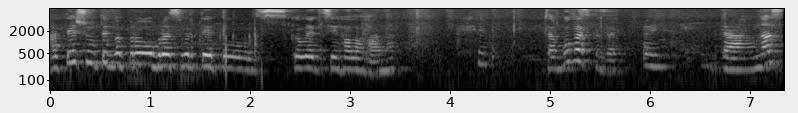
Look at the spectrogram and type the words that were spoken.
А те, що у тебе про образ вертепу з колекції Галагана. Забула сказати? Ой. Так, у нас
